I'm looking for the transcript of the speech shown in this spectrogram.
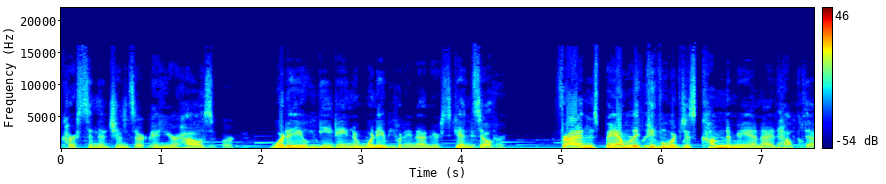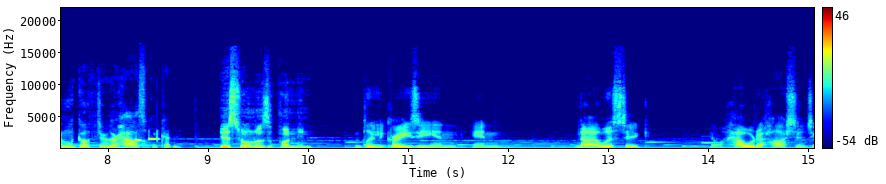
carcinogens are in your house, or what are you eating and what are you putting on your skin? So friends, family, people would just come to me and I'd help them go through their house because This one was a fun one. completely crazy and and nihilistic. You know, how would a hostage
